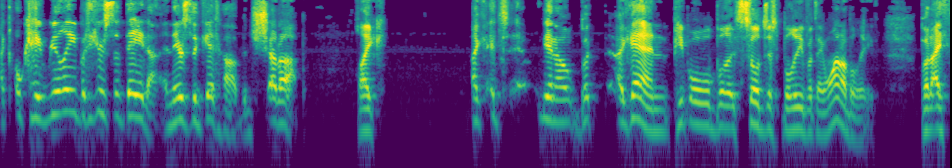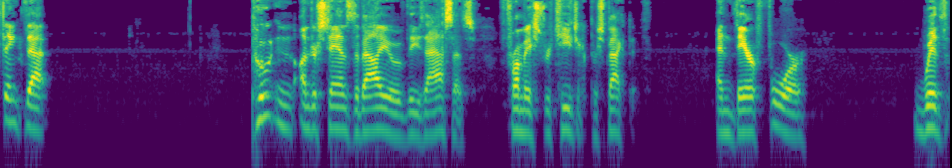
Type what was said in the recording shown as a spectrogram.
like okay really, but here's the data and there's the GitHub and shut up, like, like it's you know, but again, people will still just believe what they want to believe, but I think that Putin understands the value of these assets from a strategic perspective, and therefore, with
